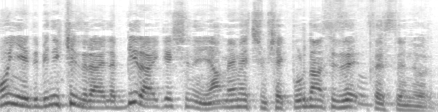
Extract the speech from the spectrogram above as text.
17.002 lirayla bir ay geçinin ya Mehmet Şimşek buradan size sesleniyorum.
